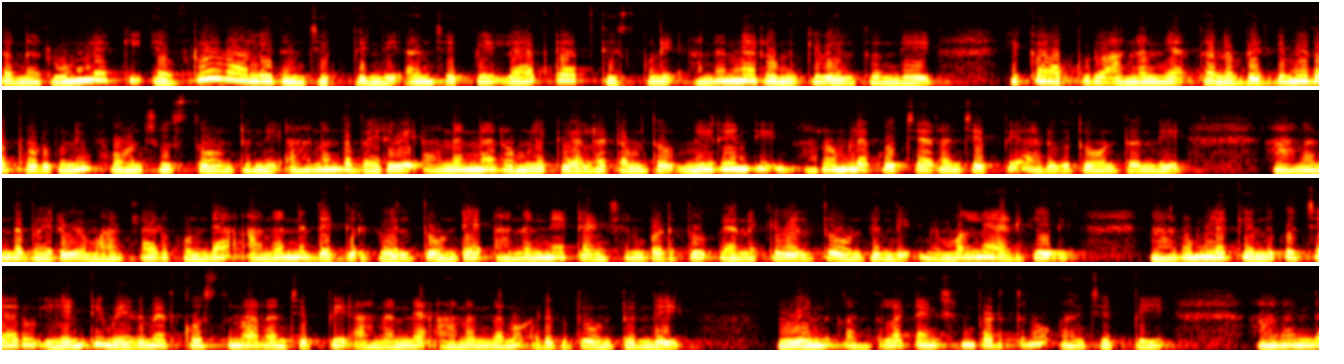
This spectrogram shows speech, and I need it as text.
తన రూమ్లోకి ఎవరూ రాలేదని చెప్పింది అని చెప్పి ల్యాప్టాప్ తీసుకుని అనన్య రూమ్కి వెళ్తుంది. ఇక అప్పుడు అనన్య తన బెడ్ మీద పడుకుని ఫోన్ చూస్తూ ఉంటుంది. ఆనంద భైరవి అనన్య రూమ్లోకి వెళ్ళటంతో మీరేంటి నా రూమ్లోకి వచ్చారని చెప్పి అడుగుతూ ఉంటుంది. ఆనంద భైరవి మాట్లాడకుండా అనన్య దగ్గరికి వెళ్తూ ఉంటే అనన్య టెన్షన్ పడుతూ వెనక్కి వెళ్తూ ఉంటుంది. మిమ్మల్ని అడిగేది నా రూమ్లోకి ఎందుకు వచ్చారు? ఏంటి? మీద మీదకి వస్తున్నారని చెప్పి అనన్య ఆనందను అడుగుతూ ఉంటుంది. నువ్వెందుకు అంతలా టెన్షన్ పడుతున్నావు అని చెప్పి ఆనంద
